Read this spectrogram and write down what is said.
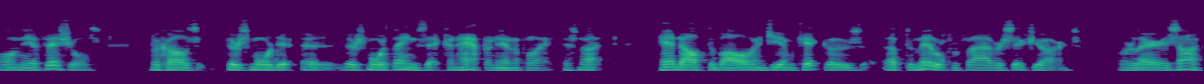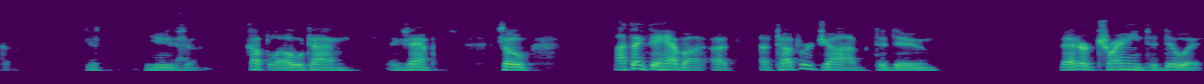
on the officials because there's more uh, there's more things that can happen in a play. It's not hand off the ball and Jim Kiick goes up the middle for five or six yards, or Larry Csonka. Just use a couple of old time examples. So I think they have a, a, a tougher job to do, better trained to do it.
